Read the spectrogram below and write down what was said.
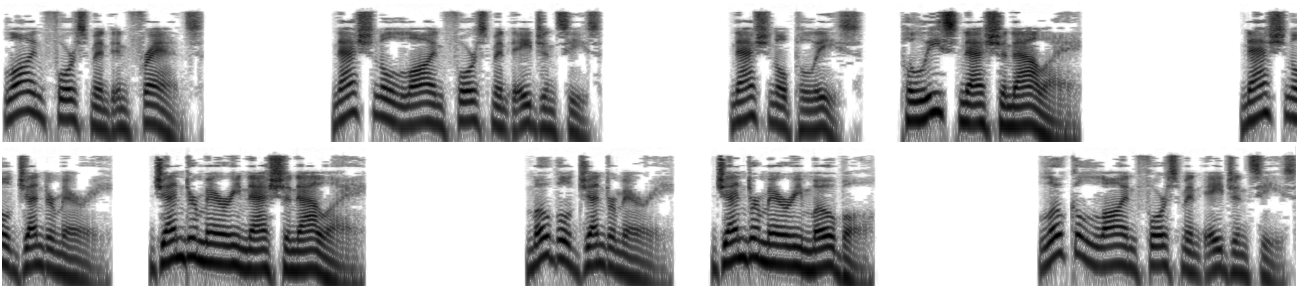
Law enforcement in France. National law enforcement agencies. National police. Police nationale. National gendarmerie. Gendarmerie nationale. Mobile gendarmerie. Gendarmerie mobile Local law enforcement agencies.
